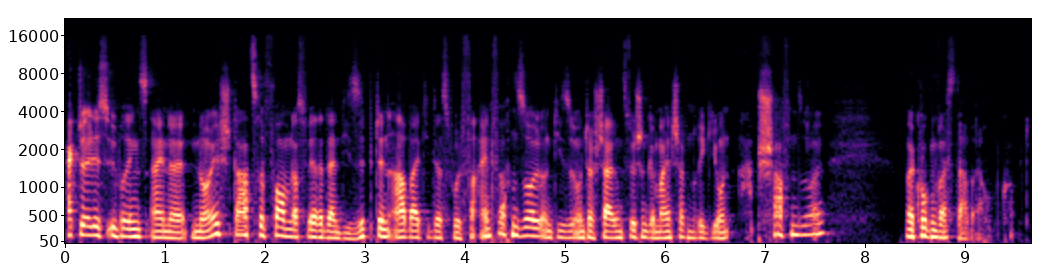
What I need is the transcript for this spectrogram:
aktuell ist übrigens eine neue Staatsreform, das wäre dann die siebte Arbeit, die das wohl vereinfachen soll und diese Unterscheidung zwischen Gemeinschaft und Region abschaffen soll. Mal gucken, was dabei rumkommt.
